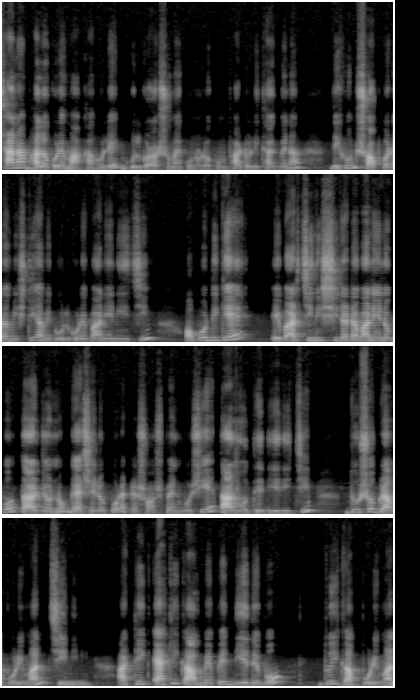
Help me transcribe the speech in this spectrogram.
ছানা ভালো করে মাখা হলে গোল করার সময় কোনো রকম ফাটলই থাকবে না। দেখুন সবকটা মিষ্টি আমি গোল করে বানিয়ে নিয়েছি। অপরদিকে এবার চিনির শিরাটা বানিয়ে নেব। তার জন্য গ্যাসের ওপর একটা সসপ্যান বসিয়ে তার মধ্যে দিয়ে দিচ্ছি দুশো গ্রাম পরিমাণ চিনি। আর ঠিক একই কাপ মেপে দিয়ে দেব দুই কাপ পরিমাণ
